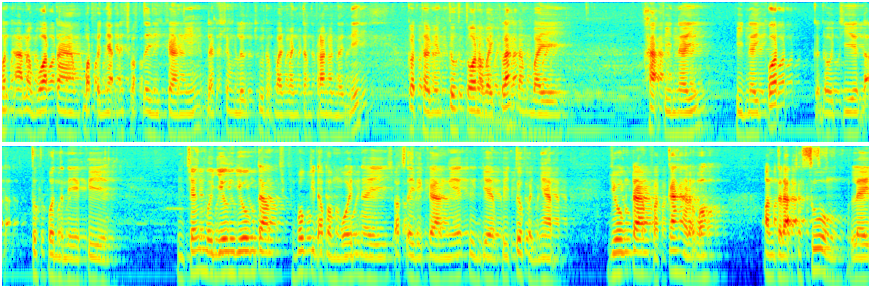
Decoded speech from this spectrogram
មិនអនុវត្តតាមបទបញ្ញត្តិនៃច្បាប់ស្តីពីការងារដែលខ្ញុំលើកជូននៅបាញ់បាញ់ទាំង5ចំណុចនេះគាត់ត្រូវមានទោសទណ្ឌអ្វីខ្លះដើម្បីផាកពិន័យពិន័យគាត់ក៏ដូចជាដាក់ទោសពន្ធនាគារអញ្ចឹងបើយើងយោងតាមជំពូកទី16នៃច្បាប់ស្តីពីការងារគឺនិយាយអំពីទោសបញ្ញត្តិយោងតាមប្រកាសរបស់ អន្តរក្រសួងលេខ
